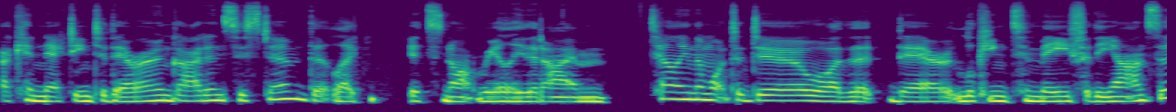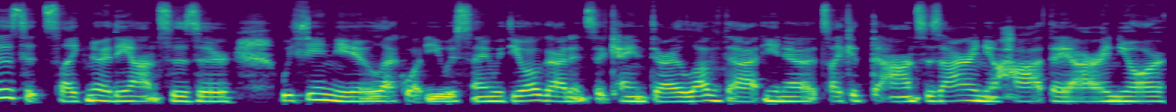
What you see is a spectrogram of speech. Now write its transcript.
are connecting to their own guidance system, that like it's not really that I'm telling them what to do or that they're looking to me for the answers. It's like, no, the answers are within you, like what you were saying with your guidance that came through. I love that. You know, it's like the answers are in your heart, they are in your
